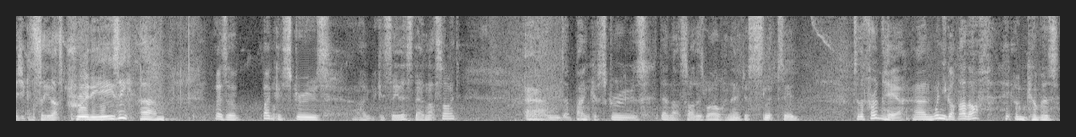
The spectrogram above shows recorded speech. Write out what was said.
As you can see that's pretty easy. Um, there's a bank of screws, I hope you can see this down that side, and a bank of screws down that side as well and then it just slips in to the front here and when you got that off it uncovers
